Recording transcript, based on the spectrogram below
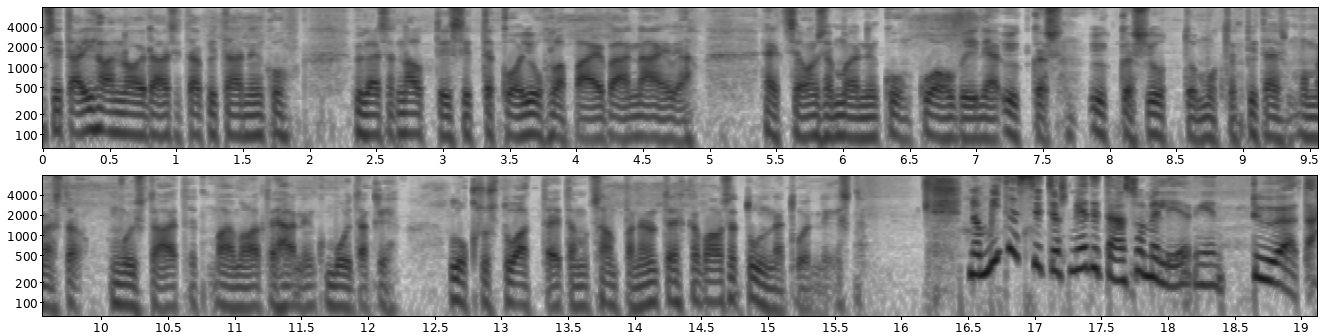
sitä ihannoidaan, sitä pitää niin kuin yleensä nauttia sitten, kun on juhlapäivää näin. Ja, että se on semmoinen niin kuin kuohuviini ja ykkös, ykkösjuttu, mutta pitäisi mun mielestä muistaa, että maailmalla tehdään niin kuin muitakin luksustuotteita, mutta champagne nyt ehkä vaan on se tunnetuin niistä. No miten sitten, jos mietitään somelierien työtä,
